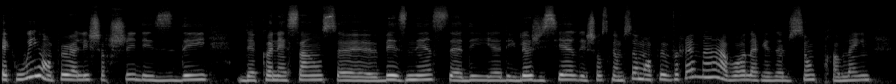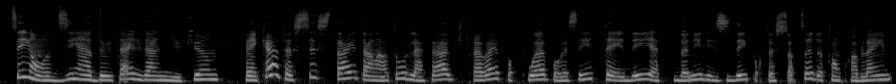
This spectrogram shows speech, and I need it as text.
Fait que oui, on peut aller chercher des idées de connaissances euh, business, euh, des, euh, des, logiciels, des choses comme ça, mais on peut vraiment avoir la résolution de problèmes. Tu sais, on dit en hein, deux têtes valent mieux qu'une. Bien, quand tu as six têtes alentour de la table qui travaillent pour toi pour essayer de t'aider à te donner des idées pour te sortir de ton problème,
